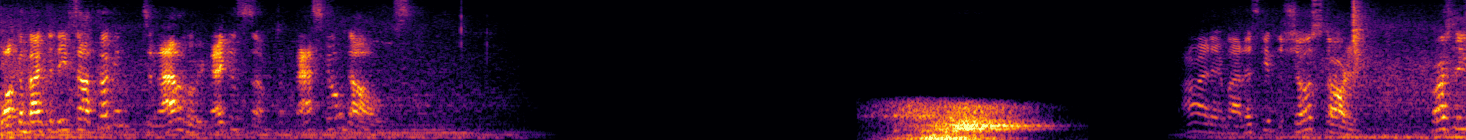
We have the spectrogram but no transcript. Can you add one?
Welcome back to Deep South Cooking. Tonight I'm going to be making some Tabasco dogs. Alright everybody, let's get the show started. First thing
